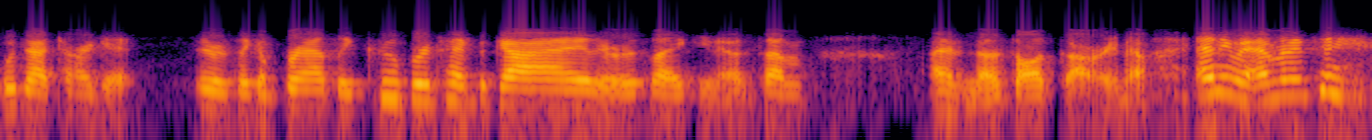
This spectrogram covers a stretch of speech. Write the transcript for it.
was at Target. There was like a Bradley Cooper type of guy. There was like, you know, some, I don't know, that's all I've got right now. Anyway, I'm gonna take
